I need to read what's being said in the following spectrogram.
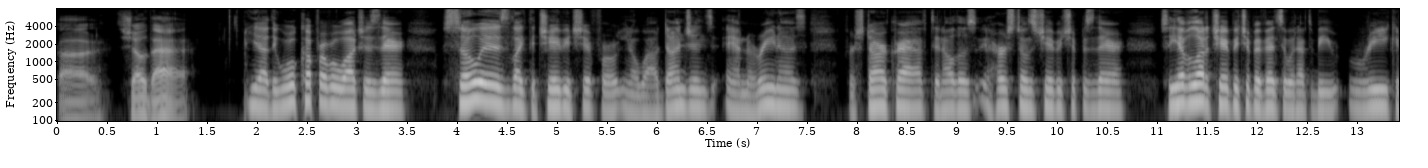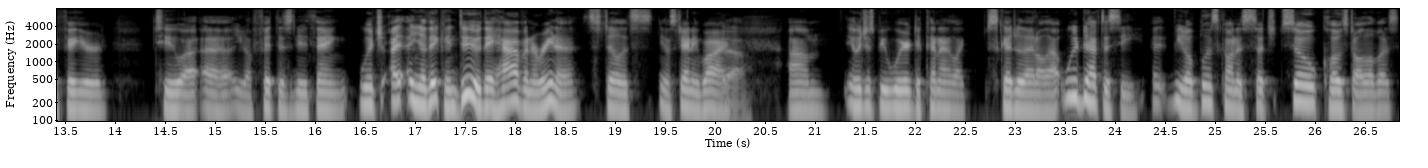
to uh, show that. yeah, the World Cup for Overwatch is there. So is like the championship for, you know, WoW Dungeons and Arenas for StarCraft and all those. Hearthstone's championship is there. So you have a lot of championship events that would have to be reconfigured to, uh, uh, you know, fit this new thing, which I, you know, they can do. They have an arena still. It's, you know, standing by. Yeah, Um, it would just be weird to kind of like schedule that all out. We'd have to see. Uh, You know, BlizzCon is such so close to all of us,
